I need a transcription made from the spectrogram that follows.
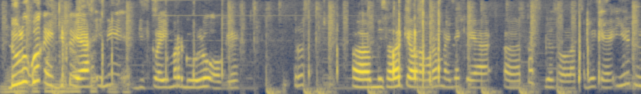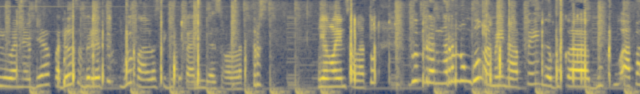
Ya, dulu gue kayak gitu dapet ya. gitu. ini disclaimer dulu oke terus eh, misalnya kayak orang-orang nanya kayak eh, tas gak sholat? Gue kayak iya duluan aja. Padahal sebenarnya tuh gue males gitu kan gak sholat. Terus yang lain sholat tuh gue beneran ngerenung gue nggak main hp nggak buka buku apa.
